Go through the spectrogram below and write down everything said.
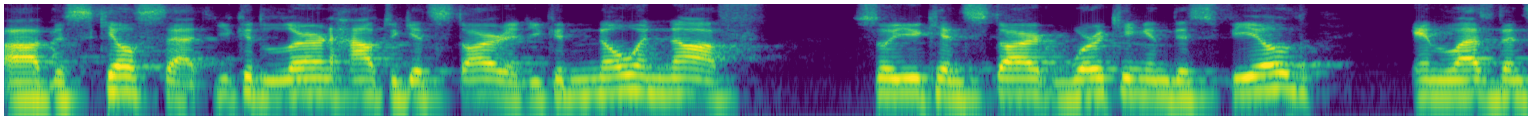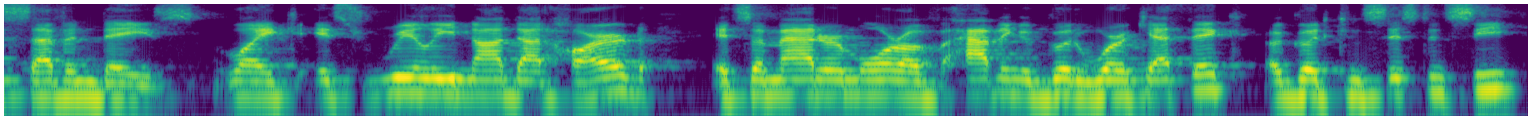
uh, the skill set. You could learn how to get started. You could know enough so you can start working in this field in less than seven days. Like it's really not that hard. It's a matter more of having a good work ethic, a good consistency.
